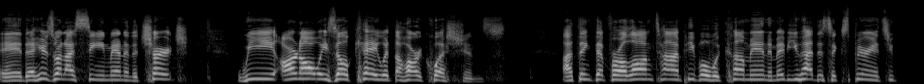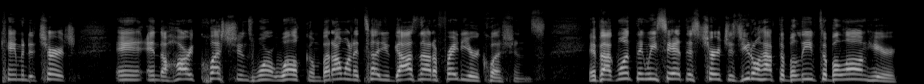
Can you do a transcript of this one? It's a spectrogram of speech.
And uh, here's what I've seen, man, in the church. We aren't always okay with the hard questions. I think that for a long time, people would come in, and maybe you had this experience. You came into church, and, and the hard questions weren't welcome. But I want to tell you, God's not afraid of your questions. In fact, one thing we say at this church is you don't have to believe to belong here.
